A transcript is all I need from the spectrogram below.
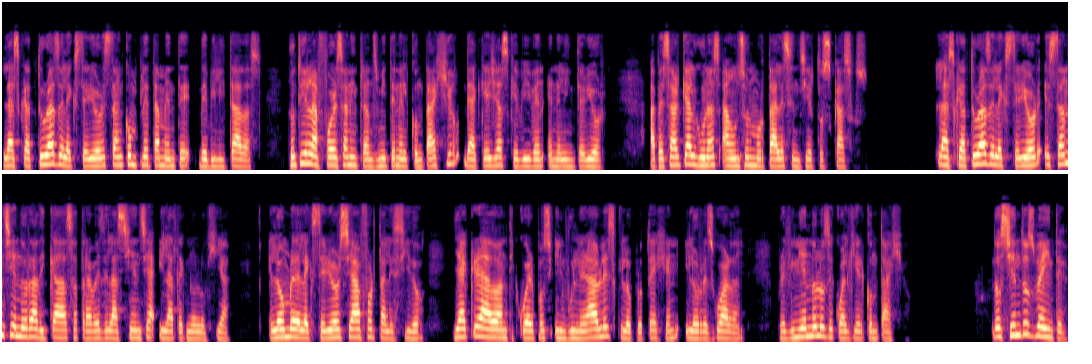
Las criaturas del exterior están completamente debilitadas, no tienen la fuerza ni transmiten el contagio de aquellas que viven en el interior, a pesar que algunas aún son mortales en ciertos casos. Las criaturas del exterior están siendo erradicadas a través de la ciencia y la tecnología. El hombre del exterior se ha fortalecido y ha creado anticuerpos invulnerables que lo protegen y lo resguardan, previniéndolos de cualquier contagio. 220.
